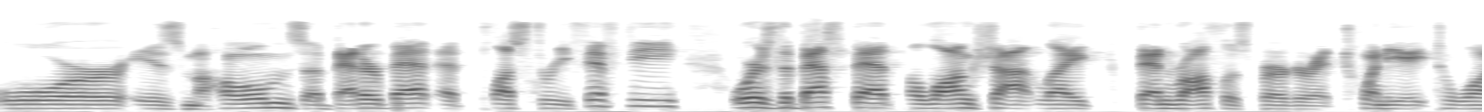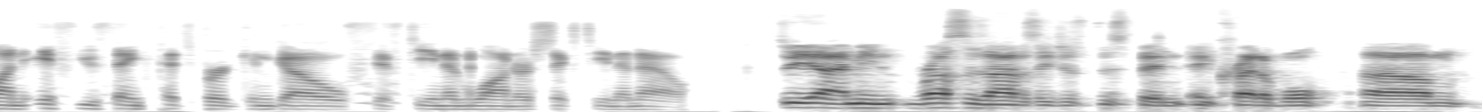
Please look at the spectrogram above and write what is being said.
or is Mahomes a better bet at plus 350, or is the best bet a long shot like Ben Roethlisberger at 28 to one if you think Pittsburgh can go 15 and one or 16 and oh? 0? So yeah, I mean, Russ has obviously just, just been incredible. Um,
